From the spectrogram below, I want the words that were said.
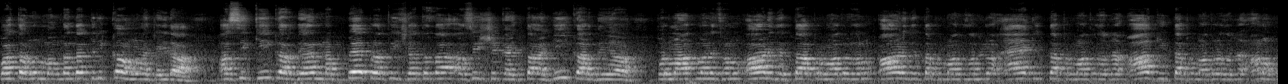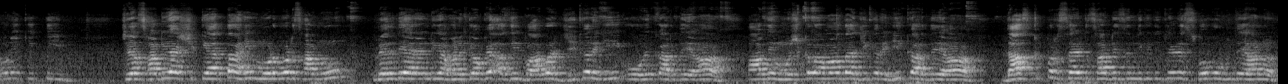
ਪਰ ਤੁਹਾਨੂੰ ਮੰਗਣ ਦਾ ਤਰੀਕਾ ਹੋਣਾ ਚਾਹੀਦਾ। ਅਸੀਂ ਕੀ ਕਰਦੇ ਹਾਂ? 90% ਦਾ ਅਸੀਂ ਸ਼ਿਕਾਇਤਾਂ ਹੀ ਕਰਦੇ ਹਾਂ। ਪਰਮਾਤਮਾ ਨੇ ਸਾਨੂੰ ਆਹ ਨਹੀਂ ਦਿੱਤਾ, ਪਰਮਾਤਮਾ ਨੇ ਸਾਨੂੰ ਆਹ ਨਹੀਂ ਦਿੱਤਾ, ਪਰਮਾਤਮਾ ਸਾਡੇ ਨਾਲ ਐ ਕੀਤਾ, ਪਰਮਾਤਮਾ ਸਾਡੇ ਨਾਲ ਆਹ ਕੀਤਾ, ਪਰਮਾਤਮਾ ਨੇ ਸਾਡੇ ਨਾਲ ਅਣਹੋਣੀ ਕੀਤੀ। ਜੇ ਸਾਡੀਆਂ ਸ਼ਿਕਾਇਤਾਂ ਹੀ ਮੁੜ-ਮੁੜ ਸਾਨੂੰ ਮਿਲਦੀਆਂ ਰਹਿੰਦੀਆਂ ਹਨ, ਕਿਉਂਕਿ ਅਸੀਂ ਬਾਰ-ਬਾਰ ਜ਼ਿਕਰ ਹੀ ਉਹੀ ਕਰਦੇ ਹਾਂ। ਆਪਦੇ ਮੁਸ਼ਕਲਾਵਾਂ ਦਾ ਜ਼ਿਕਰ ਹੀ ਕਰਦੇ ਹਾਂ। 10% ਸਾਡੀ ਜ਼ਿੰਦਗੀ 'ਚ ਜਿਹੜੇ ਸੁੱਖ ਹੁੰਦੇ ਹਨ,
